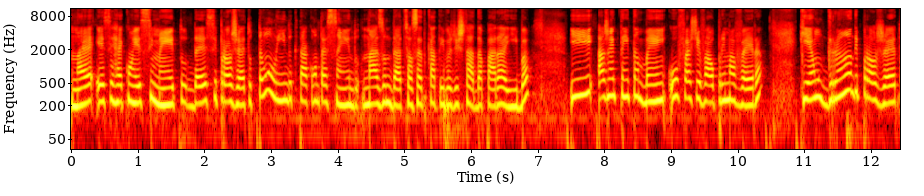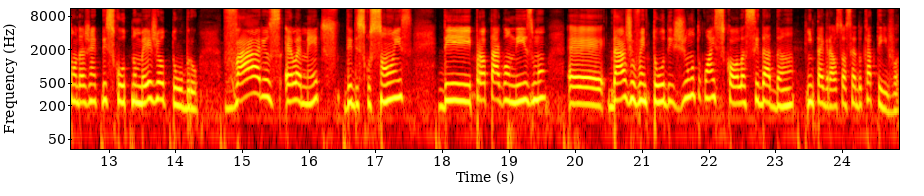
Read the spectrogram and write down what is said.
né, esse reconhecimento desse projeto tão lindo que está acontecendo nas unidades socioeducativas do estado da Paraíba. E a gente tem também o Festival Primavera, que é um grande projeto onde a gente discute no mês de outubro vários elementos de discussões, de protagonismo é, da juventude junto com a Escola Cidadã Integral Socioeducativa.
